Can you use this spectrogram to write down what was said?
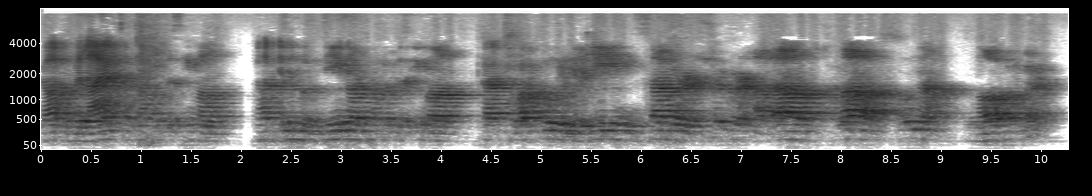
got wilayat on top of this Iman, got ilm of deen on top of this Iman, got tawakkul, yaqeen, sabr, shukr, adab, salah, sunnah, Allahu Akbar.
